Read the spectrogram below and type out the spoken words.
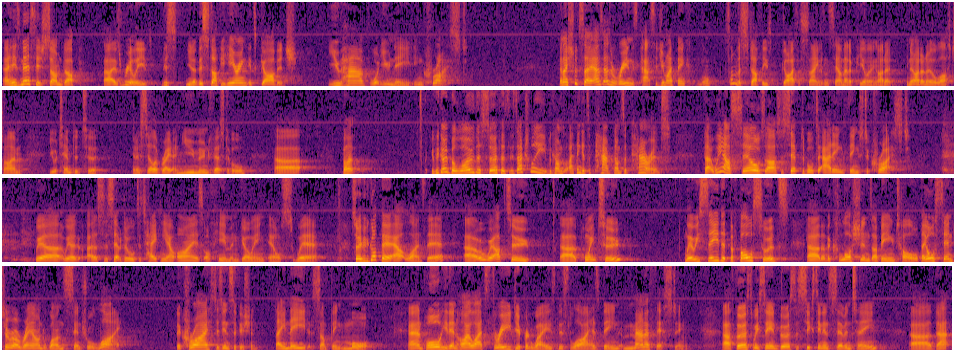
And his message summed up uh, is really this, you know, this stuff you're hearing, it's garbage. You have what you need in Christ. And I should say, as, as we're reading this passage, you might think, well, some of the stuff these guys are saying doesn't sound that appealing. I don't, you know, I don't know the last time you attempted to you know, celebrate a new moon festival. Uh, but if we go below the surface, it actually becomes, I think it becomes apparent that we ourselves are susceptible to adding things to Christ. We are, we are susceptible to taking our eyes off Him and going elsewhere. So if you've got the outlines there, uh, we're up to uh, point two, where we see that the falsehoods uh, that the Colossians are being told, they all center around one central lie that Christ is insufficient. They need something more. And Paul, he then highlights three different ways this lie has been manifesting. Uh, first, we see in verses 16 and 17 uh, that,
